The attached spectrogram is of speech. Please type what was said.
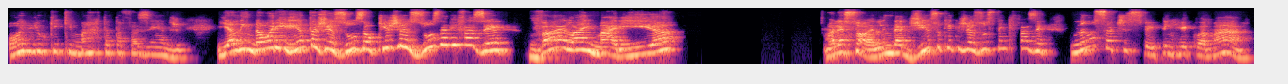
Olha o que, que Marta está fazendo. E ela ainda orienta Jesus ao que Jesus deve fazer. Vai lá em Maria, Olha só, ela ainda diz o que, que Jesus tem que fazer. Não satisfeita em reclamar,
